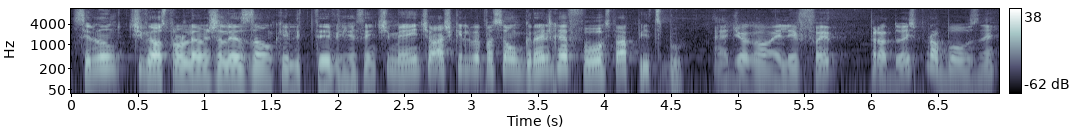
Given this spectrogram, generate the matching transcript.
Se ele não tiver os problemas de lesão que ele teve recentemente, eu acho que ele vai ser um grande reforço para Pittsburgh. É, Diogão, ele foi pra dois Pro Bowls, né?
